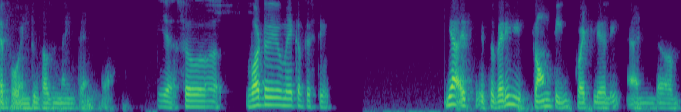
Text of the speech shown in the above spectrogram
Dempo in 2009-10. Yeah. Yeah. So, uh, what do you make of this team? Yeah, it's it's a very strong team, quite clearly, and um,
